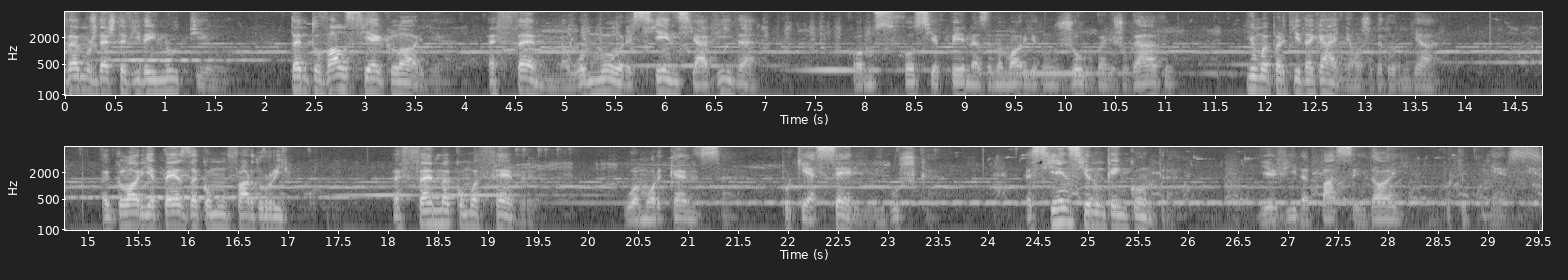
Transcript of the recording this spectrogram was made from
Levamos desta vida inútil. Tanto vale se é a glória, a fama, o amor, a ciência, a vida, como se fosse apenas a memória de um jogo bem jogado e uma partida ganha a um jogador melhor. A glória pesa como um fardo rico, a fama como a febre. O amor cansa, porque é sério e busca. A ciência nunca encontra, e a vida passa e dói porque o conhece.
